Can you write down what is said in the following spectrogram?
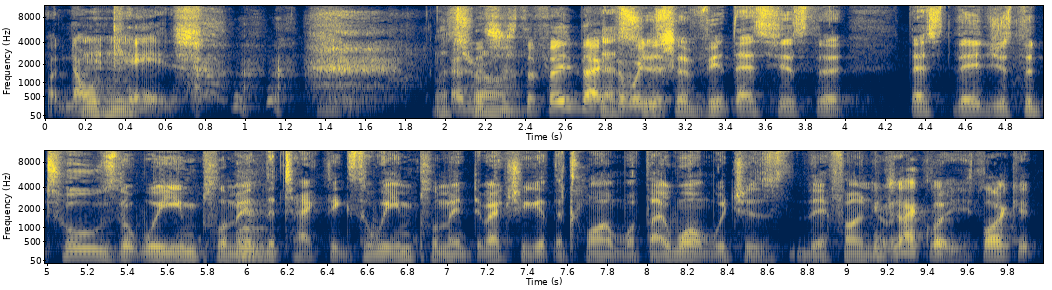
Like no mm-hmm. one cares. That's and right. this is the feedback that's that we just, just a, that's just the that's they're just the tools that we implement, mm. the tactics that we implement to actually get the client what they want, which is their phone. Exactly. Like it,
